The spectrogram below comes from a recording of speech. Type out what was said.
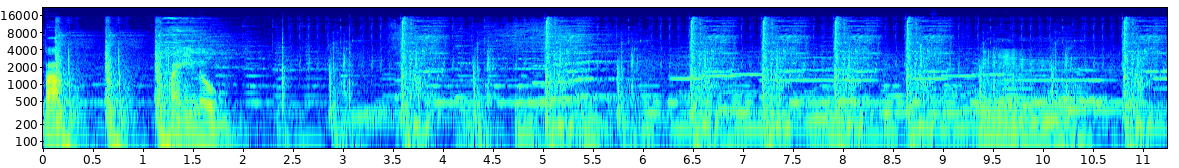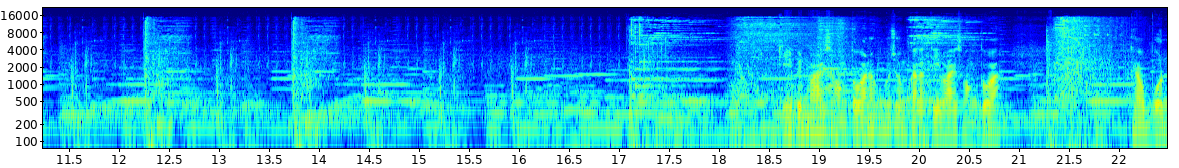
เปล่าไม่ลงอืมเป็นวายสองตัวนะคุณผู้ชมการันตีวายสองตัว แถวบน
